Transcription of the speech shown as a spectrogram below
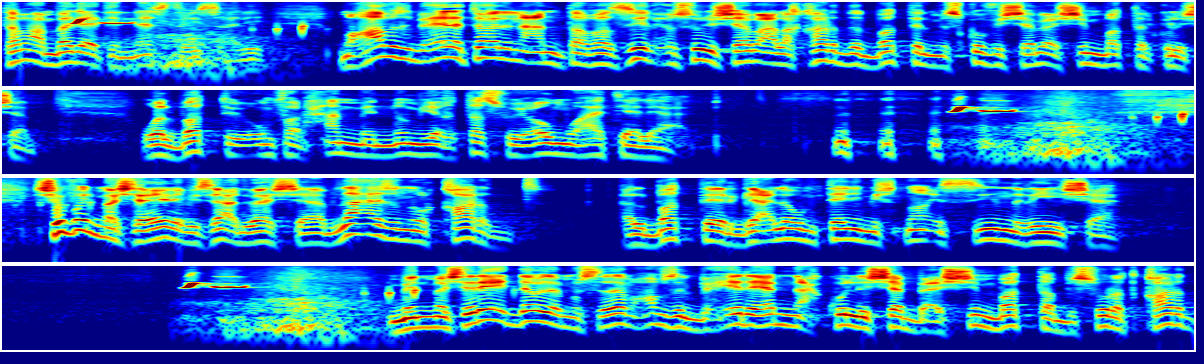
طبعا بدأت الناس تقيس عليه. محافظ البحيرة تعلن عن تفاصيل حصول الشباب على قرض البط المسكوف الشباب 20 بطه لكل شاب. والبط يقوم فرحان من النوم يغطس ويعوم وهات يا لاعب. شوف المشاريع اللي بيساعدوا بيها الشباب. لاحظ إنه القرض البط يرجع لهم تاني مش ناقصين ريشة. من مشاريع الدولة المستدامة محافظ البحيرة يمنح كل شاب 20 بطة بصورة قرض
